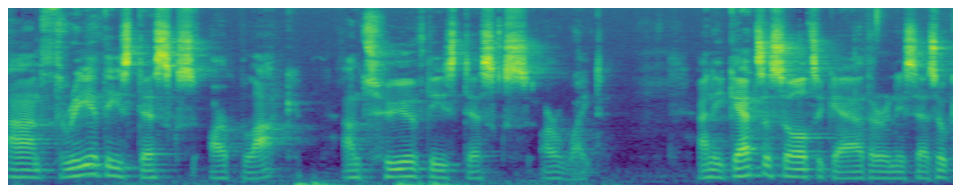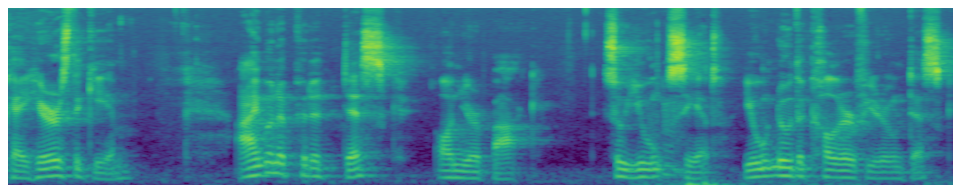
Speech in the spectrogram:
and three of these discs are black, and two of these discs are white. And he gets us all together and he says, Okay, here's the game. I'm going to put a disc on your back so you won't see it. You won't know the color of your own disc.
